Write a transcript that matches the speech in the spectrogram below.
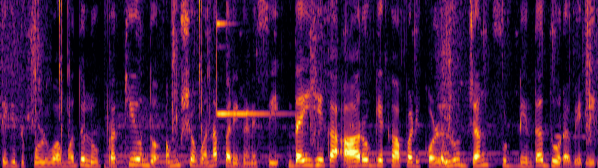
ತೆಗೆದುಕೊಳ್ಳುವ ಮೊದಲು ಪ್ರತಿಯೊಂದು ಅಂಶವನ್ನ ಪರಿಗಣಿಸಿ. ದೈಹಿಕ ಆರೋಗ್ಯ ಕಾಪಾಡಿಕೊಳ್ಳಲು ಜಂಕ್ ಫುಡ್ನಿಂದ ದೂರವಿರಿ.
